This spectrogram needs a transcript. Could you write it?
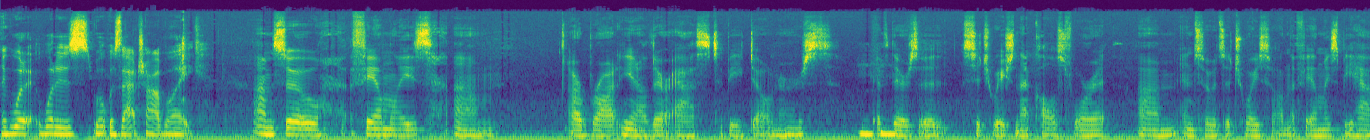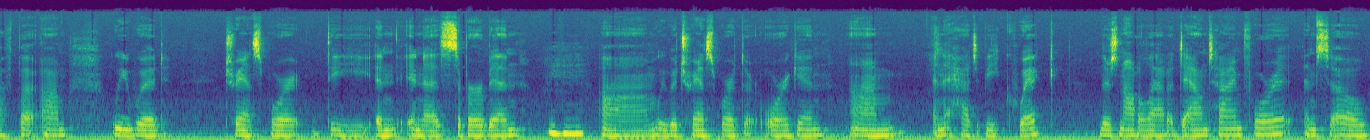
Like what what is what was that job like? Um, so families um, are brought, you know, they're asked to be donors if there's a situation that calls for it. Um, and so it's a choice on the family's behalf. But um, we would transport the, in, in a suburban, um, we would transport the organ, um, and it had to be quick. There's not a lot of downtime for it. And so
